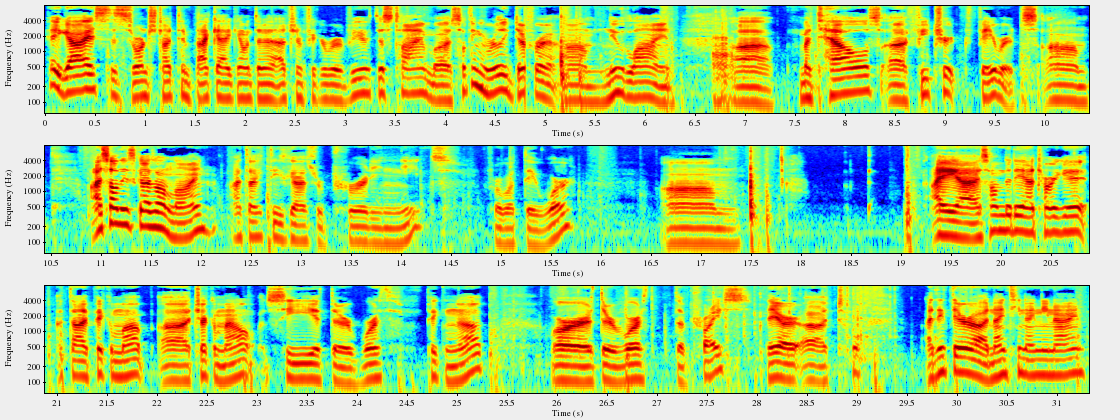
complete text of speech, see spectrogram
Hey guys, this is Orange Titan back again with an action figure review. This time, uh, something really different, um, new line, uh, Mattel's uh, featured favorites. Um, I saw these guys online. I thought these guys were pretty neat for what they were. Um, I, uh, I saw them today at Target. I thought I'd pick them up, uh, check them out, see if they're worth picking up or if they're worth the price. They are, uh, I think they're uh, 19.99.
